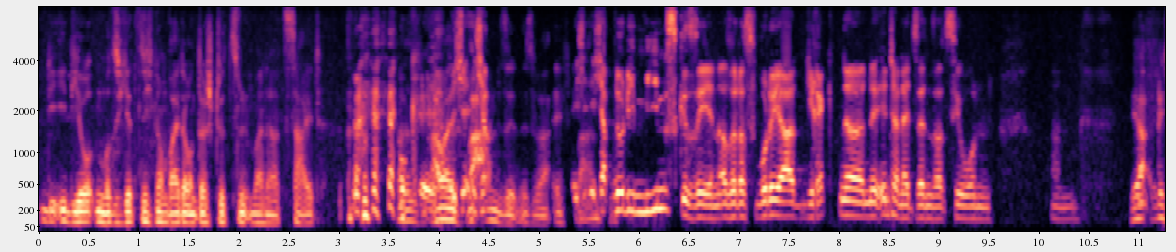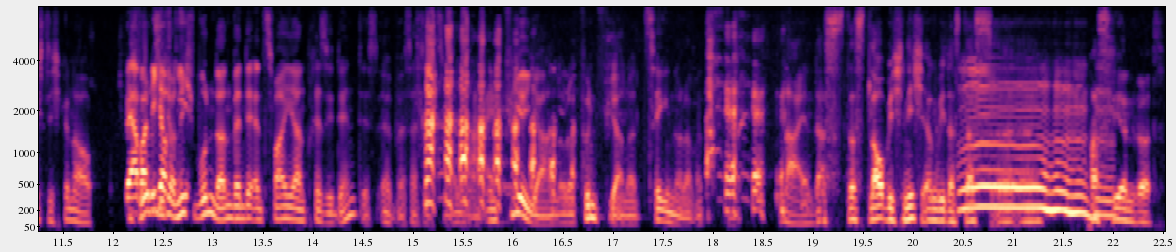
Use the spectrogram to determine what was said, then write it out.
die Idioten muss ich jetzt nicht noch weiter unterstützen mit meiner Zeit. okay. Aber es ist Wahnsinn. es war echt ich, ich habe nur die Memes gesehen. Also das wurde ja direkt eine, eine Internetsensation. Ähm. Ja, richtig, genau. Ich wäre aber nicht mich auch nicht wundern, wenn der in zwei Jahren Präsident ist. Äh, was heißt in zwei Jahren? In vier Jahren oder fünf Jahren oder zehn oder was? Nein, das, das glaube ich nicht irgendwie, dass das äh, passieren wird.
